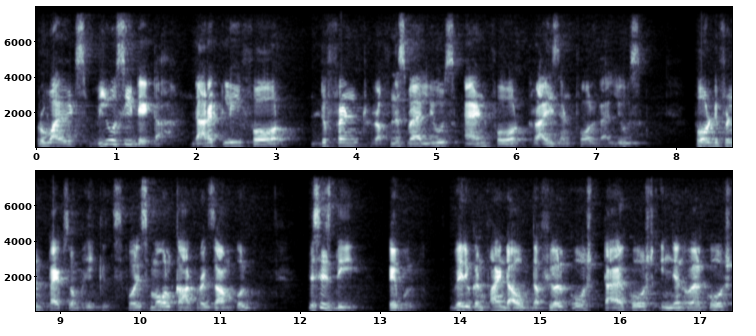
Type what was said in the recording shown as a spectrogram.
provides VOC data directly for different roughness values and for rise and fall values for different types of vehicles. For a small car, for example, this is the table where you can find out the fuel cost, tire cost, engine oil cost,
